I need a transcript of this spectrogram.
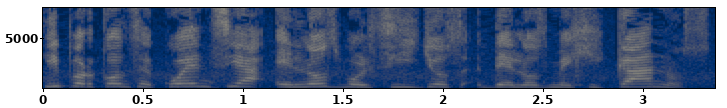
y por consecuencia en los bolsillos de los mexicanos.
